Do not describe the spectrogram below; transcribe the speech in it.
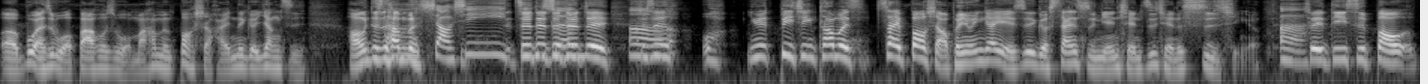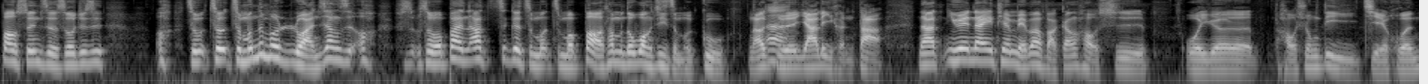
呃，不管是我爸或是我妈，他们抱小孩那个样子，好像就是他们小心翼翼。对对对对对，就是哇，因为毕竟他们在抱小朋友，应该也是一个三十年前之前的事情了。嗯，所以第一次抱抱孙子的时候，就是。哦，怎么怎怎么那么软这样子？哦，怎么办啊？这个怎么怎么抱？他们都忘记怎么顾，然后觉得压力很大。那因为那一天没办法，刚好是我一个好兄弟结婚，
